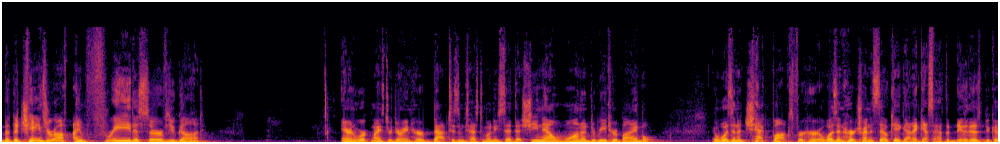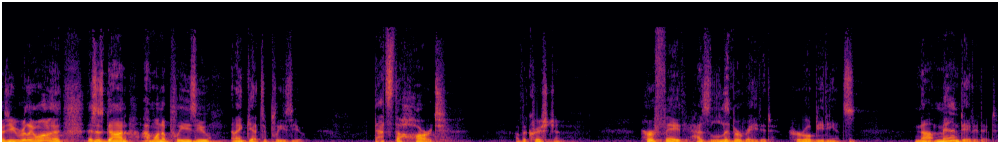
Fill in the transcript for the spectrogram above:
the chains are off. I'm free to serve you, God. Erin Werkmeister, during her baptism testimony, said that she now wanted to read her Bible. It wasn't a checkbox for her. It wasn't her trying to say, okay, God, I guess I have to do this because you really want it. This is God, I want to please you, and I get to please you. That's the heart of a Christian. Her faith has liberated her obedience, not mandated it.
